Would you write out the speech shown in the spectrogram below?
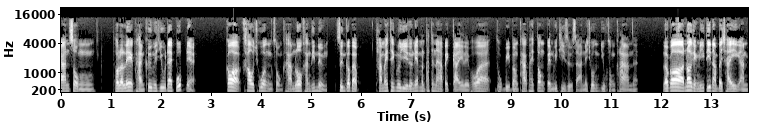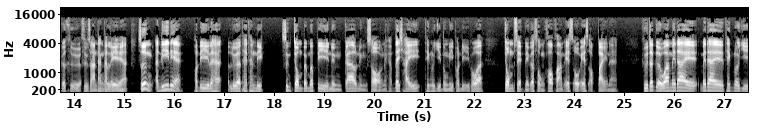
การส่งโทรเลขผ่านคลื่นวิทยุได้ปุ๊บเนี่ยก็เข้าช่วงสงครามโลกครั้งที่หนึ่งซึ่งก็แบบทำให้เทคโนโลยีตัวนี้มันพัฒนาไปไกลเลยเพราะว่าถูกบีบบังคับให้ต้องเป็นวิธีสื่อสารในช่วงยุคสงครามนะแล้วก็นอกจากนี้ที่นำไปใช้อีกอันก็คือสื่อสารทางทะเลฮะซึ่งอันนี้เนี่ยพอดีเลยฮะเรือไททานิกซึ่งจมไปเมื่อปี 1912 นะครับได้ใช้เทคโนโลยีตรงนี้พอดี เพราะว่าจมเสร็จเนี่ยก็ส่งข้อความ SOS ออกไปนะฮะ คือถ้าเกิดว่าไม่ได้ไม่ได้เทคโนโลยี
